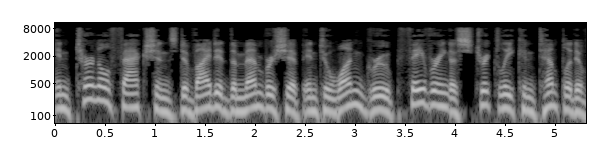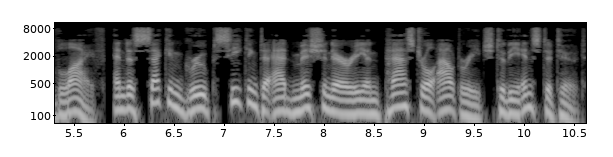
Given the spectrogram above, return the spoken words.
Internal factions divided the membership into one group favoring a strictly contemplative life, and a second group seeking to add missionary and pastoral outreach to the Institute's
